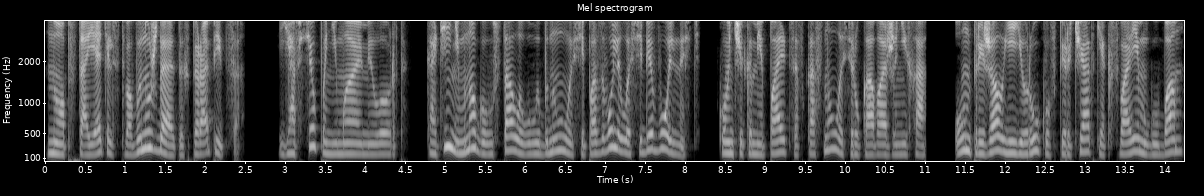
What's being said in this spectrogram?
но обстоятельства вынуждают их торопиться. Я все понимаю, милорд. Кати немного устало улыбнулась и позволила себе вольность. Кончиками пальцев коснулась рукава жениха. Он прижал ее руку в перчатке к своим губам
